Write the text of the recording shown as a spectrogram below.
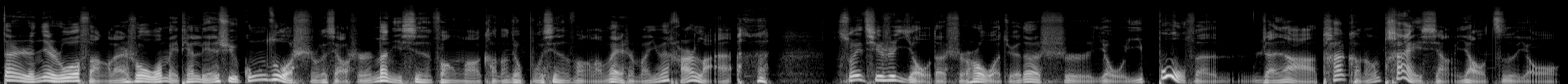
但是人家如果反过来说，我每天连续工作十个小时，那你信奉吗？可能就不信奉了。为什么？因为还是懒。所以其实有的时候，我觉得是有一部分人啊，他可能太想要自由，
